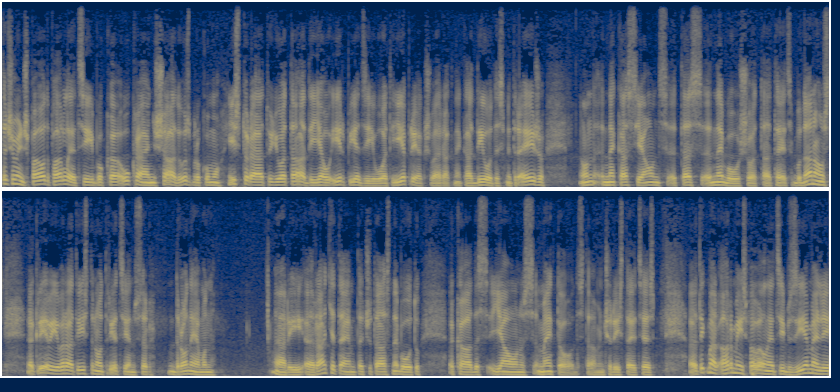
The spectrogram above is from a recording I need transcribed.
taču viņš pauda pārliecību, ka Ukraiņi šādu uzbrukumu izturētu, jo tādi jau ir piedzīvoti iepriekš vairāk nekā 20 reižu. Un nekas jauns tas nebūs, tā teica Budanovs. Krievija varētu īstenot triecienus ar droniem un arī raķetēm, taču tās nebūtu kādas jaunas metodas, tā viņš ir izteicies. Tikmēr armijas pavēlniecības ziemeļi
